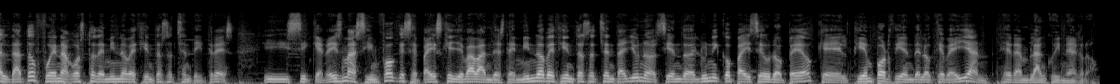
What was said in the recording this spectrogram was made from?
el dato, fue en agosto de 1983. Y si queréis más info, que sepáis que llevaban desde 1981 siendo el único país europeo que el 100% de lo que veían era en blanco y negro.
